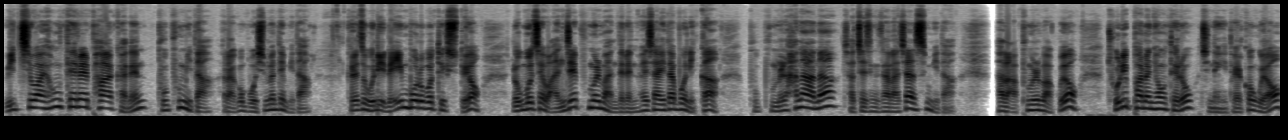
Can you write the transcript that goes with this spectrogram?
위치와 형태를 파악하는 부품이다 라고 보시면 됩니다. 그래서 우리 레인보 로보틱스도요. 로봇의 완제품을 만드는 회사이다 보니까 부품을 하나하나 자체 생산하지 않습니다. 다 납품을 받고요. 조립하는 형태로 진행이 될 거고요.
